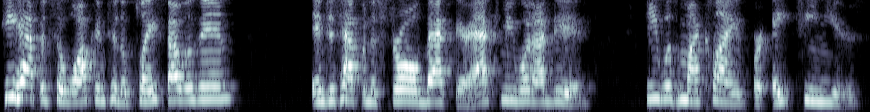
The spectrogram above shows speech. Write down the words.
He happened to walk into the place I was in and just happened to stroll back there, ask me what I did. He was my client for 18 years.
